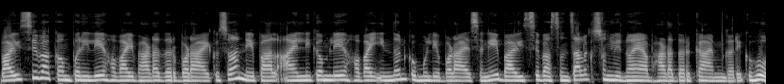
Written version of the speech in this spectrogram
वायु सेवा कम्पनीले हवाई भाडा दर बढाएको छ। नेपाल आयल निगमले हवाई इन्धनको मूल्य बढाएसँगै वायु सेवा सञ्चालक सङ्घले नयाँ भाडा दर कायम गरेको हो।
